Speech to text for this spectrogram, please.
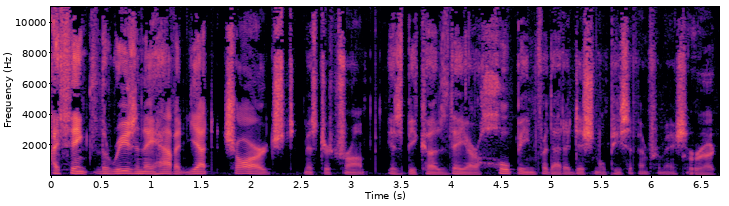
I think the reason they haven't yet charged Mr. Trump is because they are hoping for that additional piece of information. Correct.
